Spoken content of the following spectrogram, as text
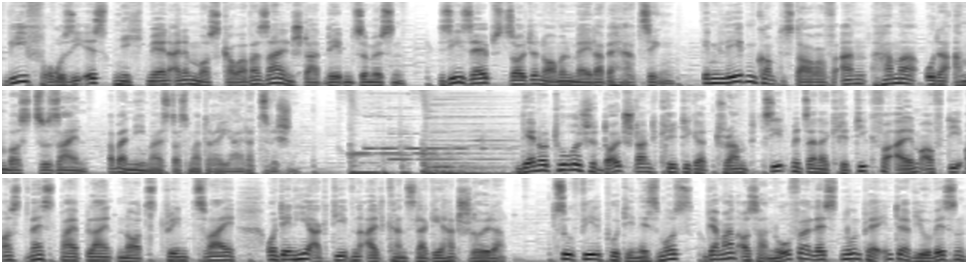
wie froh sie ist, nicht mehr in einem Moskauer Vasallenstaat leben zu müssen. Sie selbst sollte Norman Mailer beherzigen. Im Leben kommt es darauf an, Hammer oder Amboss zu sein, aber niemals das Material dazwischen. Der notorische Deutschlandkritiker Trump zielt mit seiner Kritik vor allem auf die Ost-West-Pipeline Nord Stream 2 und den hier aktiven Altkanzler Gerhard Schröder. Zu viel Putinismus? Der Mann aus Hannover lässt nun per Interview wissen,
